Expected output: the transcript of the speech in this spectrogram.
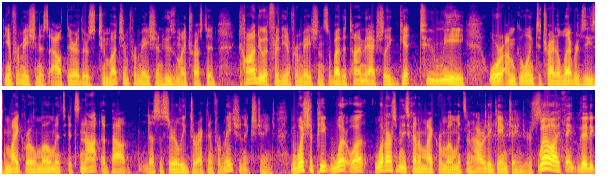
the information is out there, there's too much information, who's my trusted conduit for the information, so by the time they actually get to me, or I'm going to try to leverage these micro moments, it's not about necessarily direct information exchange. I mean, what should people, what, what, what are some of these kind of micro moments and how are they game changers? Well, I think that it,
